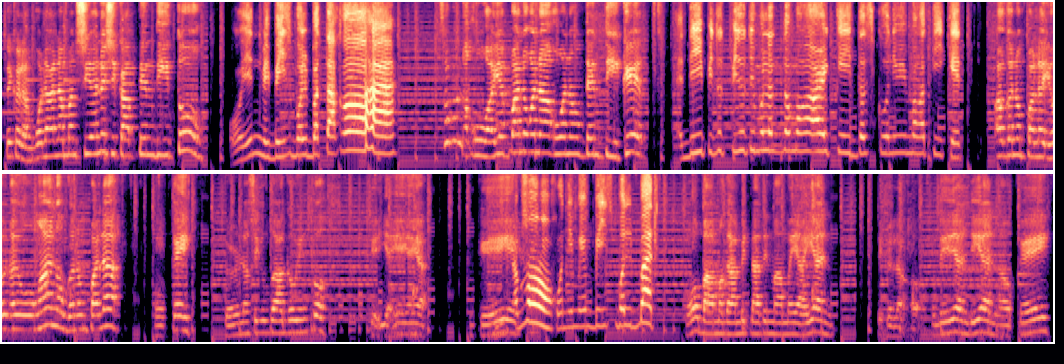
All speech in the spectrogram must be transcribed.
Teka lang, wala naman si ano, si Captain dito. O yun, may baseball bat ako, ha? Saan mo nakuha yan? Paano ka nakakuha ng 10 ticket? E di, pinut-pinutin mo lang ng mga arcade, tapos kunin mo yung mga ticket. Ah, ganun pala yun. Ay, oo nga, no. Ganun pala. Okay. Ganun lang siguro gagawin ko. Okay, yeah, yeah, yeah, yeah. Okay. Tignan mo, kunin mo yung baseball bat. Oo, baka magamit natin mamaya yan. Teka lang. Oh, hindi yan, hindi yan. Okay.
